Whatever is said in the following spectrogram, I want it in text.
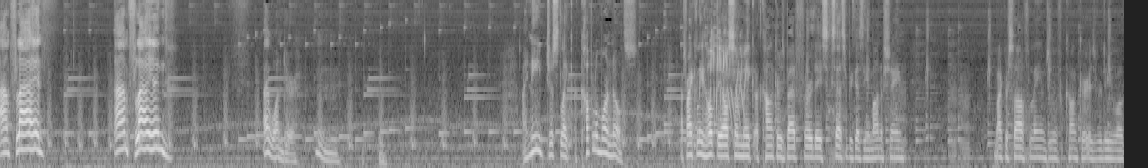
I'm flying. I'm flying. I wonder. Hmm. I need just like a couple of more notes. I frankly hope they also make a Conker's Bad Fur Day successor because the amount of shame Microsoft lames with Conker is really well.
